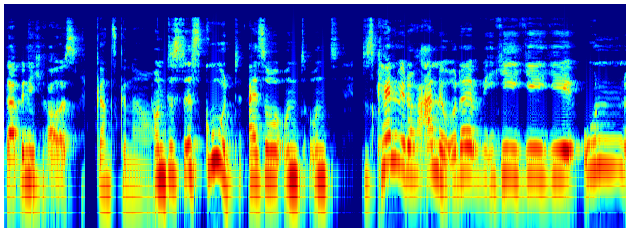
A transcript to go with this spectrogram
da bin ich raus. Ganz genau. Und das ist gut. Also, und, und das kennen wir doch alle, oder? Je, je, je un,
